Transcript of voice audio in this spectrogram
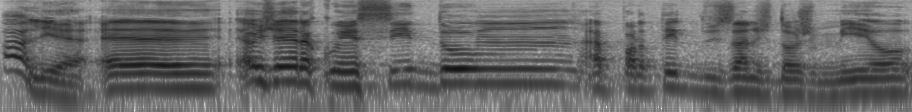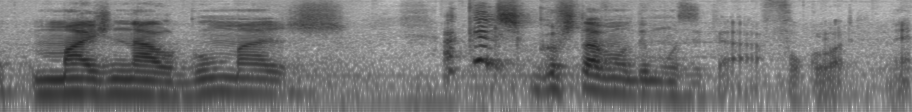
Olha, eh, eu já era conhecido hum, a partir dos anos 2000, mas em algumas... Aqueles que gostavam de música folclórica, né?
